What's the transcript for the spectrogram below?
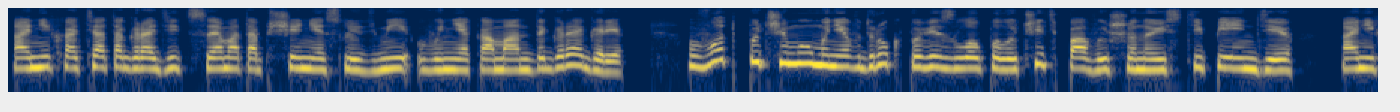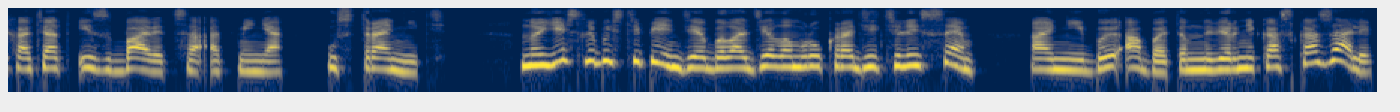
Они хотят оградить Сэм от общения с людьми вне команды Грегори. Вот почему мне вдруг повезло получить повышенную стипендию, они хотят избавиться от меня, устранить. Но если бы стипендия была делом рук родителей Сэм, они бы об этом наверняка сказали,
